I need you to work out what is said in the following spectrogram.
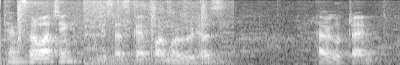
Thanks for watching. Please subscribe for more videos. Have a good time.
